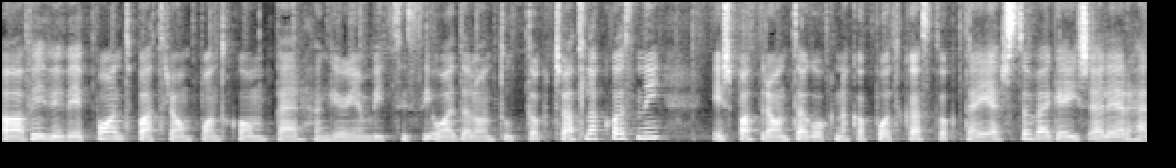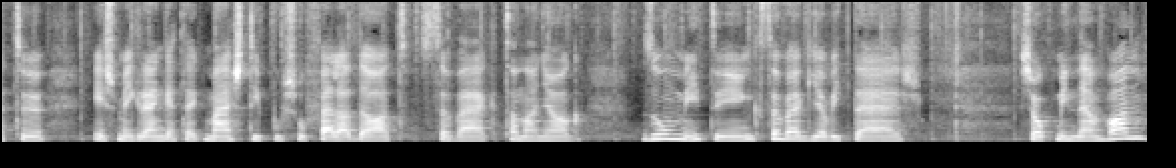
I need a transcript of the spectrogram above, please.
A www.patreon.com per Hungarian oldalon tudtok csatlakozni, és Patreon tagoknak a podcastok teljes szövege is elérhető, és még rengeteg más típusú feladat, szöveg, tananyag, Zoom meeting, szövegjavítás, sok minden van.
